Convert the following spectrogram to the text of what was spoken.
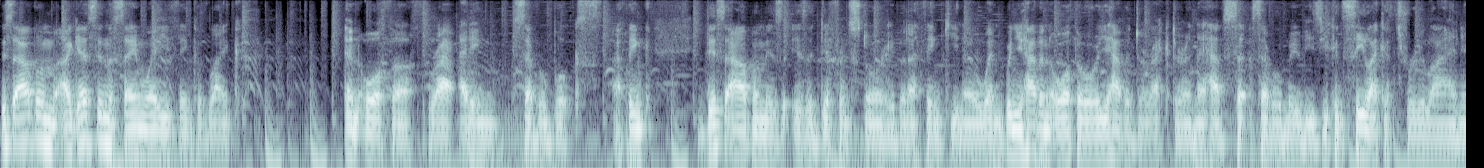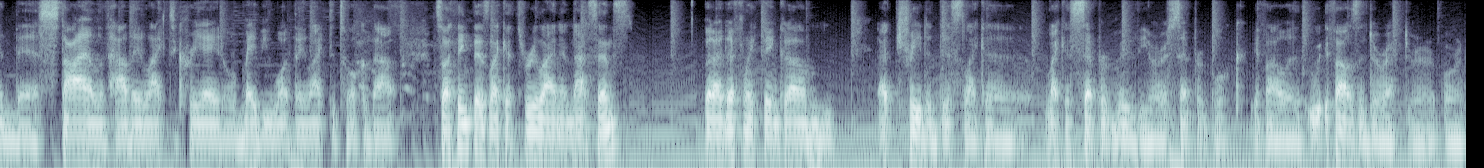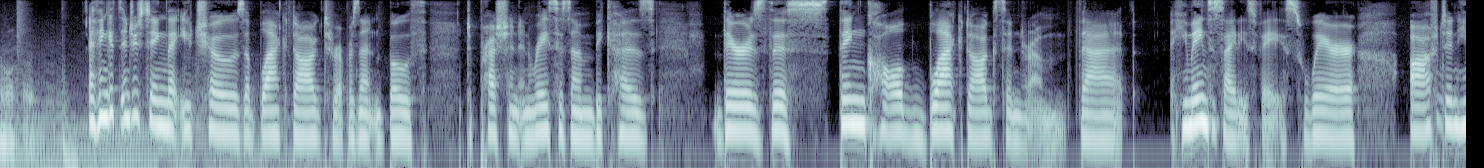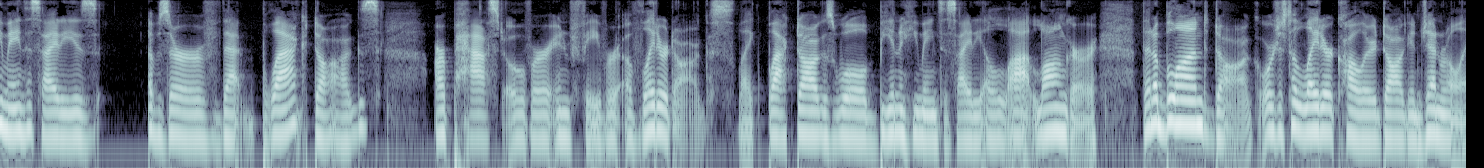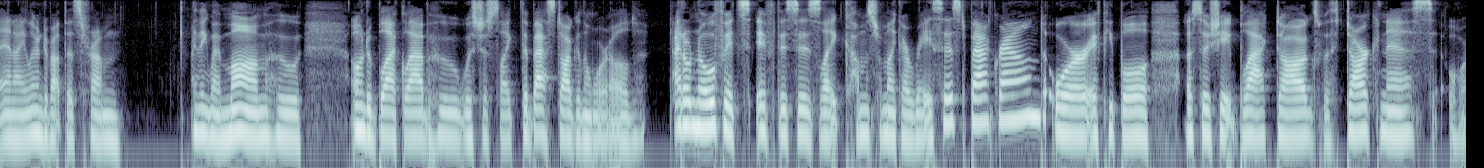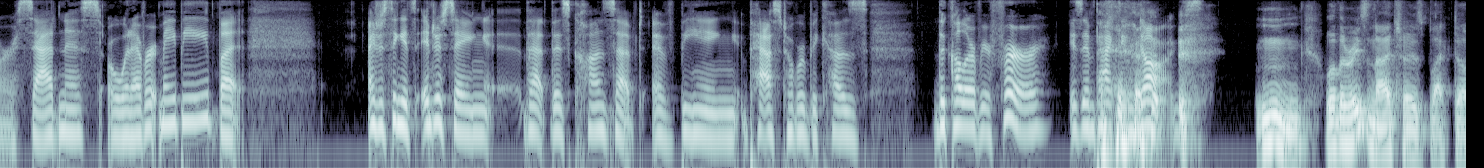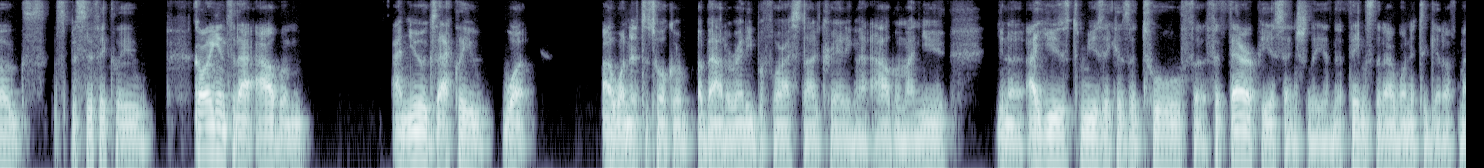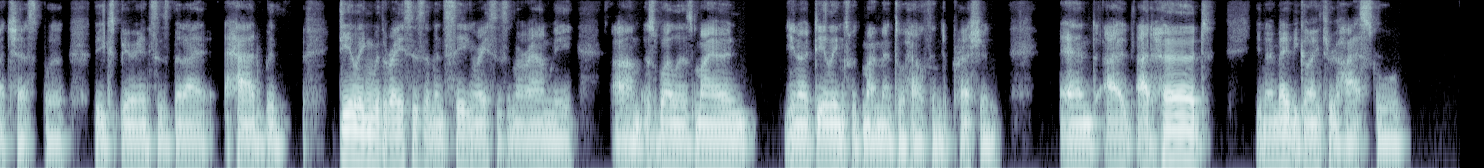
This album, I guess, in the same way you think of like an author writing several books. I think this album is is a different story, but I think you know when when you have an author or you have a director and they have se- several movies, you can see like a through line in their style of how they like to create or maybe what they like to talk about. So I think there's like a through line in that sense, but I definitely think um, I treated this like a like a separate movie or a separate book if I was if I was a director or, or an author. I think it's interesting that you chose a black dog to represent both depression and racism because there's this thing called black dog syndrome that humane societies face, where often humane societies observe that black dogs are passed over in favor of lighter dogs. Like black dogs will be in a humane society a lot longer than a blonde dog or just a lighter colored dog in general. And I learned about this from I think my mom, who owned a black lab, who was just like the best dog in the world. I don't know if it's if this is like comes from like a racist background or if people associate black dogs with darkness or sadness or whatever it may be, but I just think it's interesting that this concept of being passed over because the color of your fur is impacting dogs. Mm. Well, the reason I chose Black Dogs specifically, going into that album, I knew exactly what I wanted to talk about already before I started creating that album. I knew, you know, I used music as a tool for for therapy essentially, and the things that I wanted to get off my chest were the experiences that I had with dealing with racism and seeing racism around me, um, as well as my own, you know, dealings with my mental health and depression. And I, I'd heard you know, maybe going through high school,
